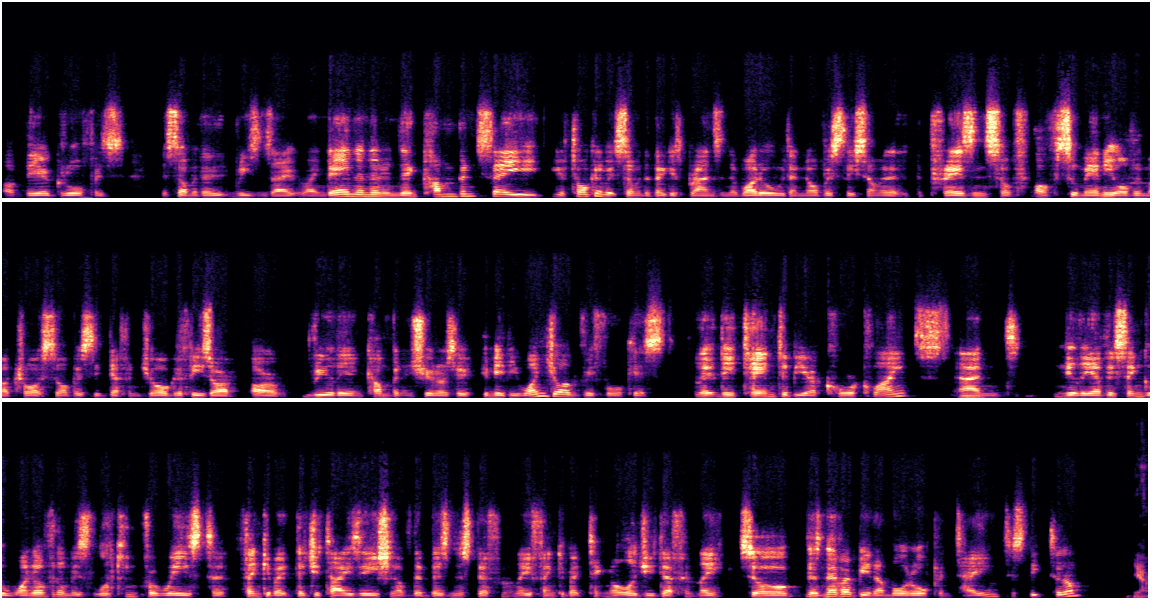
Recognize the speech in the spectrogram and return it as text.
of their growth is some of the reasons I outlined then. And then on the incumbent side, you're talking about some of the biggest brands in the world and obviously some of the, the presence of, of so many of them across obviously different geographies or, or really incumbent insurers who, who may be one geography focused. They, they tend to be our core clients mm. and nearly every single one of them is looking for ways to think about digitization of the business differently, think about technology differently. So there's never been a more open time to speak to them. Yeah.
